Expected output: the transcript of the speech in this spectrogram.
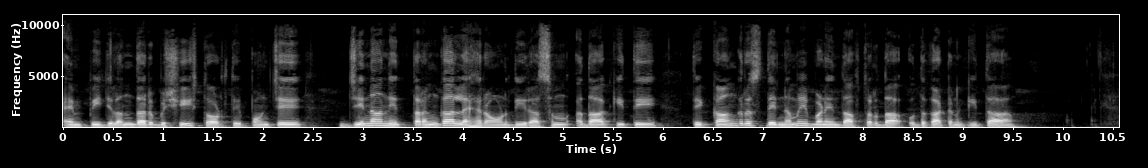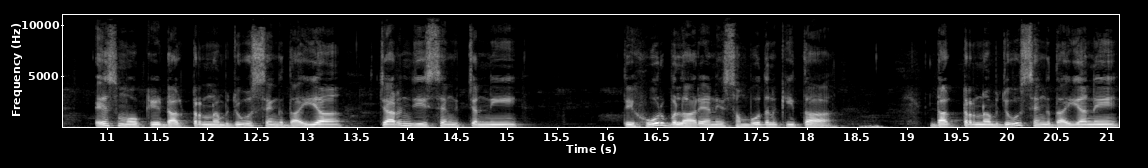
ਐਮਪੀ ਜਲੰਧਰ ਵਿਸ਼ੇਸ਼ ਤੌਰ ਤੇ ਪਹੁੰਚੇ, ਜਿਨ੍ਹਾਂ ਨੇ ਤਿਰੰਗਾ ਲਹਿਰਾਉਣ ਦੀ ਰਸਮ ਅਦਾ ਕੀਤੀ ਤੇ ਕਾਂਗਰਸ ਦੇ ਨਵੇਂ ਬਣੇ ਦਫ਼ਤਰ ਦਾ ਉਦਘਾਟਨ ਕੀਤਾ। ਇਸ ਮੌਕੇ ਡਾਕਟਰ ਨਵਜੋਤ ਸਿੰਘ ਦਾਈਆ, ਚਰਨਜੀਤ ਸਿੰਘ ਚੰਨੀ ਤੇ ਹੋਰ ਬੁਲਾਰਿਆਂ ਨੇ ਸੰਬੋਧਨ ਕੀਤਾ। ਡਾਕਟਰ ਨਵਜੋਤ ਸਿੰਘ ਦਾਈਆ ਨੇ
